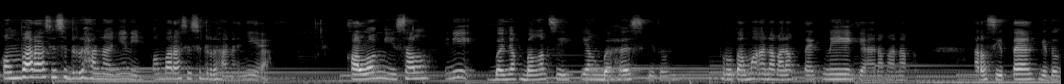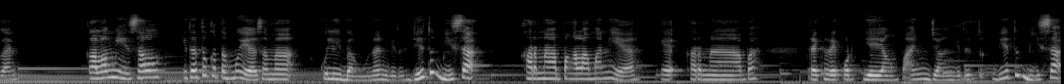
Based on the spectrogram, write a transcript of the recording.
komparasi sederhananya nih komparasi sederhananya ya. Kalau misal ini banyak banget sih yang bahas gitu. Terutama anak-anak teknik ya anak-anak arsitek gitu kan. Kalau misal kita tuh ketemu ya sama kuli bangunan gitu dia tuh bisa karena pengalamannya ya kayak karena apa track record dia yang panjang gitu tuh dia tuh bisa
